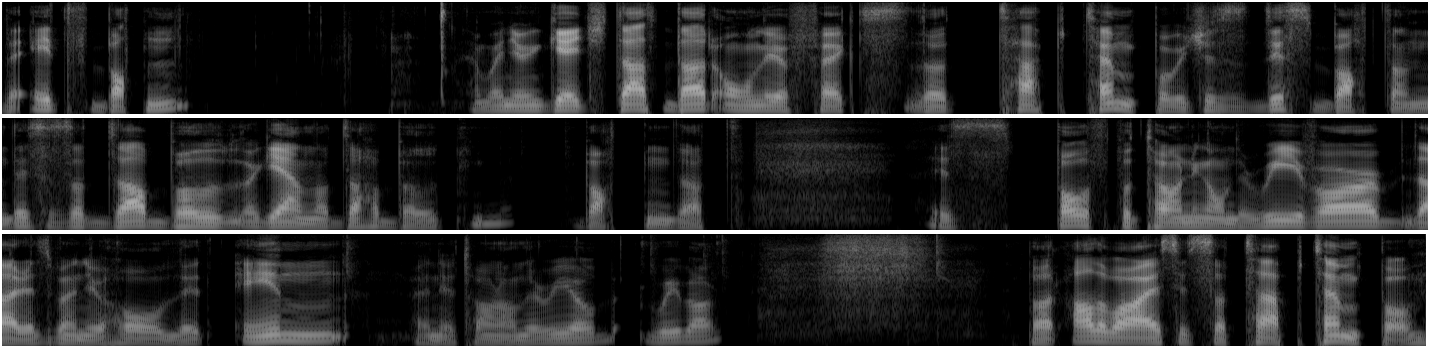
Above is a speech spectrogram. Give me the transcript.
the eighth button. And when you engage that that only affects the tap tempo which is this button. This is a double again a double button that is both for turning on the reverb that is when you hold it in when you turn on the real reverb. But otherwise it's a tap tempo.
